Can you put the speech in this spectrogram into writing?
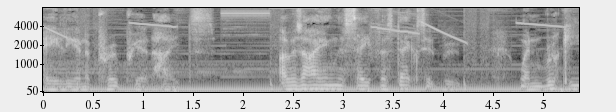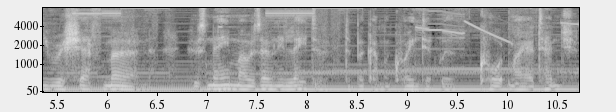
alien appropriate heights. I was eyeing the safest exit route when rookie Reshef Mern, whose name I was only later to become acquainted with, caught my attention.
